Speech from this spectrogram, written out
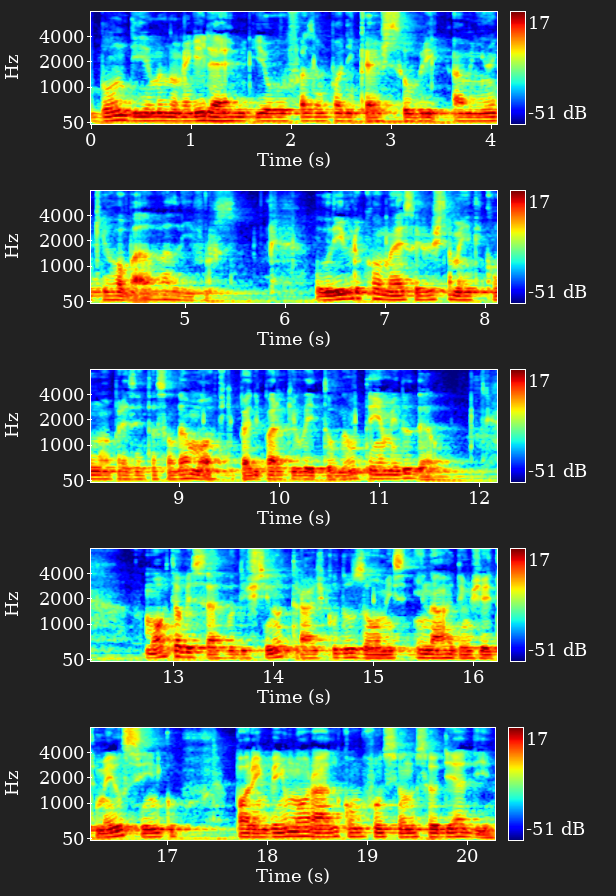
Bom dia, meu nome é Guilherme e eu vou fazer um podcast sobre a menina que roubava livros. O livro começa justamente com uma apresentação da morte que pede para que o leitor não tenha medo dela. A morte observa o destino trágico dos homens e narra de um jeito meio cínico, porém bem-humorado, como funciona o seu dia a dia,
